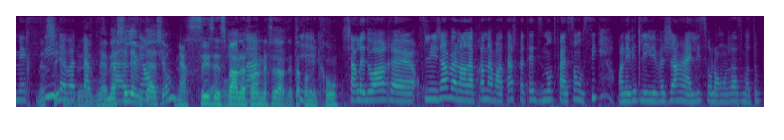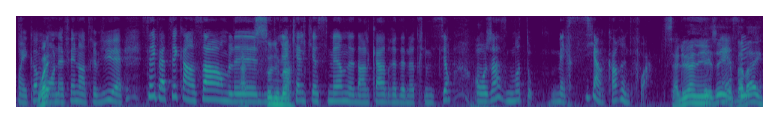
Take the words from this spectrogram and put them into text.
merci, Merci. de votre Bravo. participation. Merci de l'invitation. Merci, c'est super le fun. Merci d'être à ton micro. Charles-Édouard, euh, si les gens veulent en apprendre davantage, peut-être d'une autre façon aussi, on invite les gens à aller sur longeasmoto.com. Ouais. On a fait une entrevue euh, sympathique ensemble euh, il y a quelques semaines dans le cadre de notre émission On jase moto. Merci encore une fois. Salut Annie. Plaisir. Merci. Bye bye.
